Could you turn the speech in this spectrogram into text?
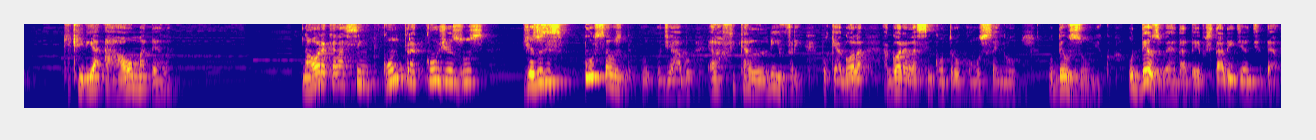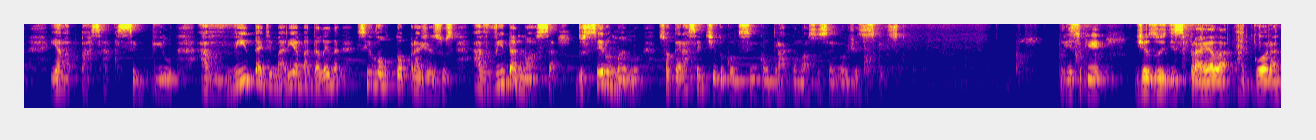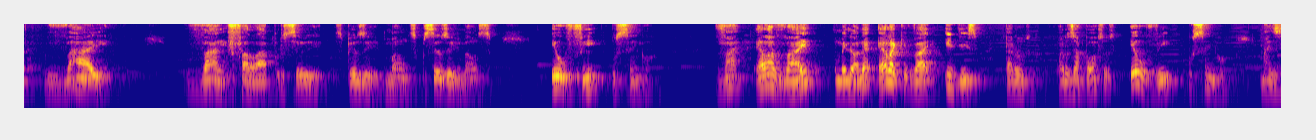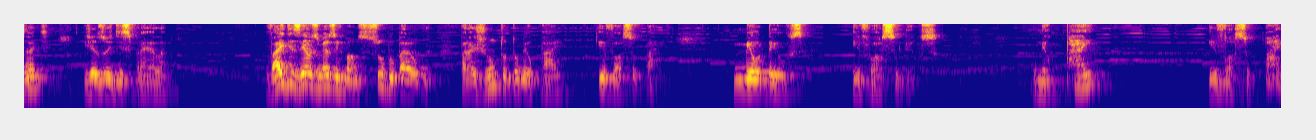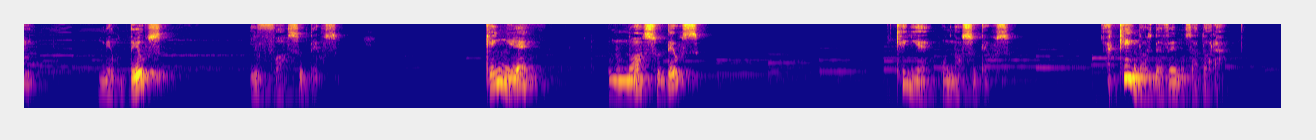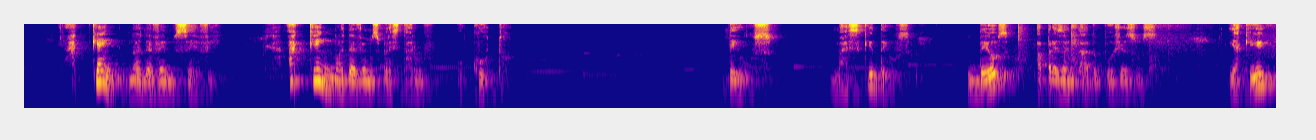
que queria a alma dela. Na hora que ela se encontra com Jesus, Jesus expulsa os, o, o, diabo, ela fica livre, porque agora, agora ela se encontrou com o Senhor, o Deus único, o Deus verdadeiro está ali diante dela e ela passa a segui-lo. A vida de Maria Madalena se voltou para Jesus. A vida nossa, do ser humano, só terá sentido quando se encontrar com nosso Senhor Jesus Cristo. Por isso que Jesus disse para ela: agora vai, vai falar para os seus irmãos, para os seus irmãos. Eu vi o Senhor vai, ela vai, ou melhor, né? Ela que vai e diz para os, para os apóstolos: Eu vi o Senhor. Mas antes, Jesus disse para ela: Vai dizer aos meus irmãos: Subo para, para junto do meu Pai e vosso Pai, meu Deus e vosso Deus. O meu Pai e vosso Pai, meu Deus e vosso Deus. Quem é o nosso Deus? Quem é o nosso Deus? A quem nós devemos adorar? A quem nós devemos servir? A quem nós devemos prestar o, o culto? Deus. Mas que Deus? o Deus apresentado por Jesus. E aqui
